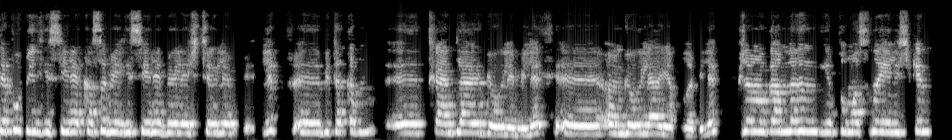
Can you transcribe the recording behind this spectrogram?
Depo bilgisiyle, kasa bilgisiyle birleştirilip bir takım trendler görülebilir, öngörüler yapılabilir. Planogramların yapılmasına ilişkin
